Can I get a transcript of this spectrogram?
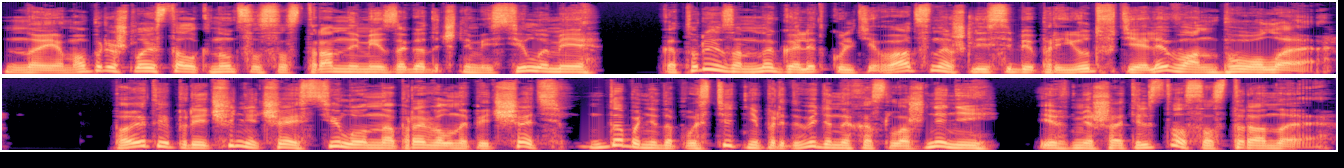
Но ему пришлось столкнуться со странными и загадочными силами, которые за много лет культивации нашли себе приют в теле Ван Буэлэ. По этой причине часть силы он направил на печать, дабы не допустить непредвиденных осложнений и вмешательства со стороны.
